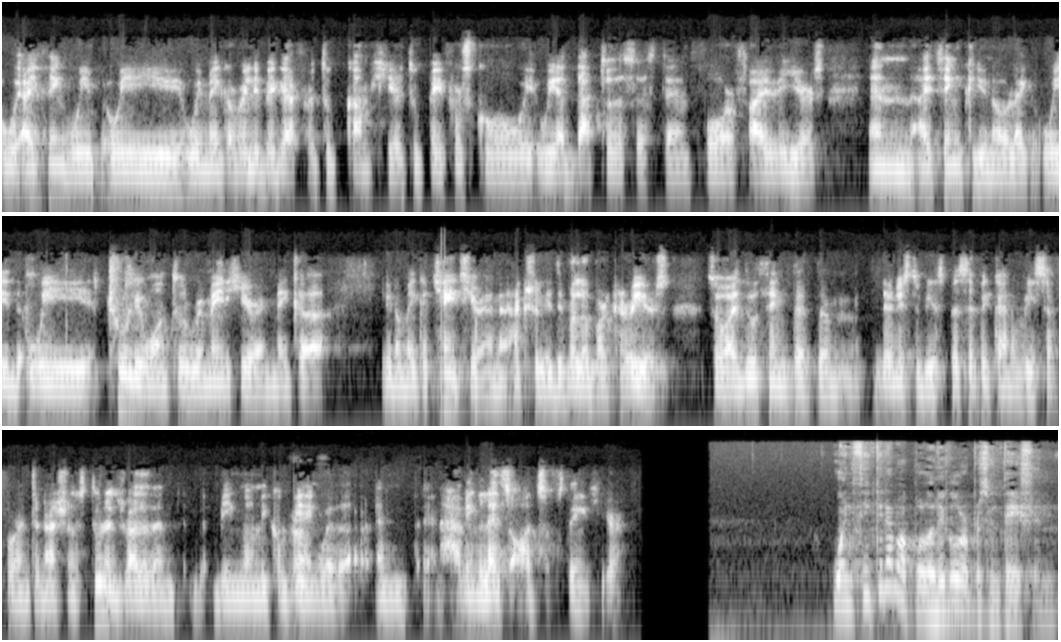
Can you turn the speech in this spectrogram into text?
we, i think we we we make a really big effort to come here to pay for school. We, we adapt to the system for five years. And i think you know like we we truly want to remain here and make a you know make a change here and actually develop our careers. So i do think that um, there needs to be a specific kind of visa for international students rather than being only competing with uh, and, and having less odds of staying here. When thinking about political representation,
